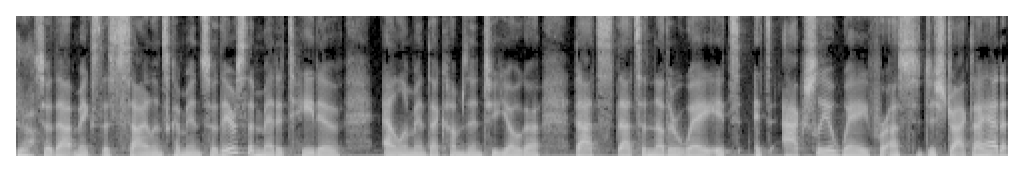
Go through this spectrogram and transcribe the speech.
Yeah. So that makes the silence come in. So there's the meditative element that comes into yoga. That's that's another way. It's it's actually a way for us to distract. I had a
